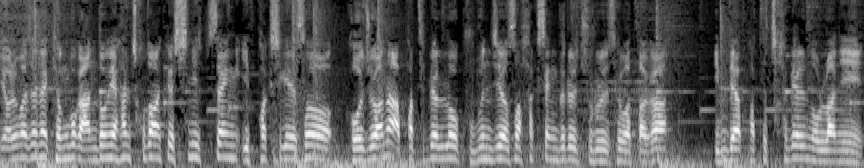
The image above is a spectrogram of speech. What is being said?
예, 얼마 전에 경북 안동의 한 초등학교 신입생 입학식에서 거주하는 아파트별로 구분지어서 학생들을 줄을 세웠다가 임대 아파트 차별 논란이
